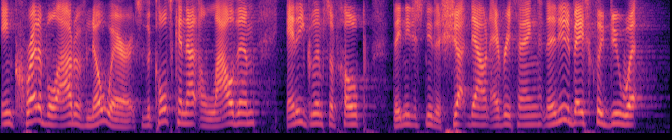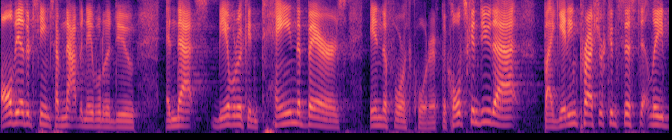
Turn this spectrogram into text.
incredible out of nowhere. So the Colts cannot allow them any glimpse of hope. They need, just need to shut down everything. They need to basically do what all the other teams have not been able to do, and that's be able to contain the Bears in the fourth quarter. If the Colts can do that by getting pressure consistently,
